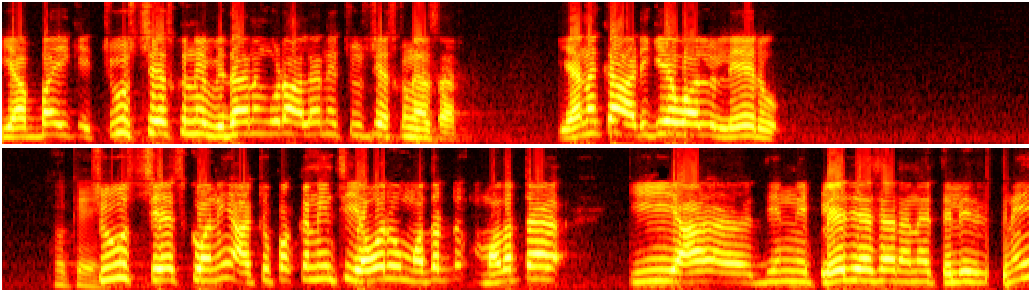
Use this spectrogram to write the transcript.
ఈ అబ్బాయికి. చూస్ చేసుకునే విధానం కూడా అలానే చూస్ చేసుకున్నారు సార్. వెనక అడిగే వాళ్ళు లేరు. చూస్ చేసుకొని అటుపక్క నుంచి ఎవరు మొదట మొదట ఈ దీన్ని ప్లే చేశారనేది తెలియదు కానీ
